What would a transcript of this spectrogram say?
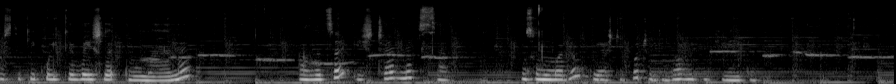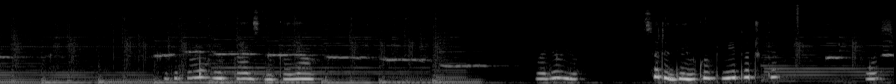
Ось такі кульки вийшли у мене, але це іще не все. На своєму малюнку я ще хочу додати квіти. За допомогою пензлика я малюю серединку квіточки. Ось.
